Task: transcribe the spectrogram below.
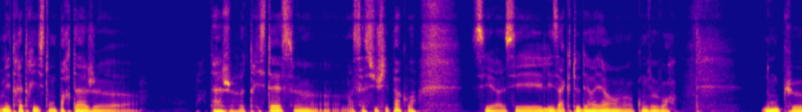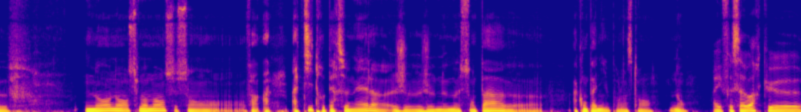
on est très triste, on partage, partage votre tristesse, bah, ça suffit pas quoi. C'est, c'est les actes derrière qu'on veut voir. Donc non, non, en ce moment, ce sont, enfin, à, titre personnel, je, je, ne me sens pas accompagné pour l'instant. Non. Il faut savoir que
